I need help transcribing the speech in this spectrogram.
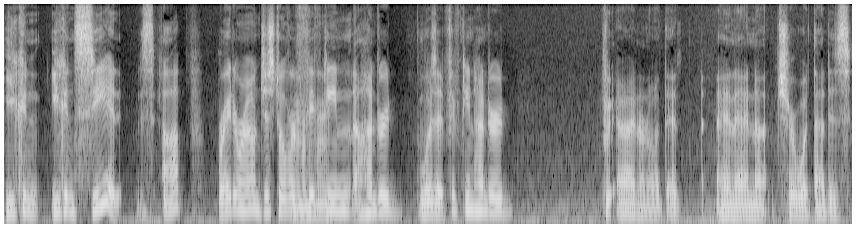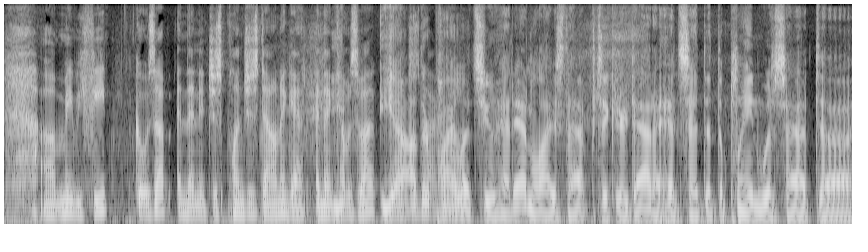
you can you can see it it's up right around just over fifteen hundred. Was it fifteen hundred? I don't know what that, and I'm not sure what that is. Uh, maybe feet goes up and then it just plunges down again and then comes back. Yeah, other down. pilots who had analyzed that particular data had said that the plane was at uh,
